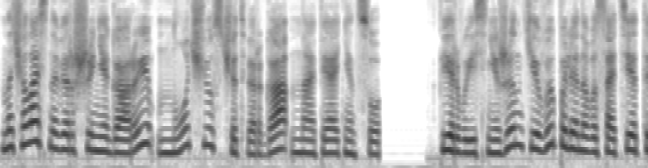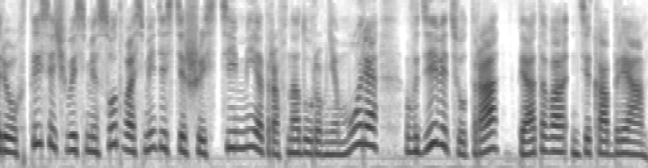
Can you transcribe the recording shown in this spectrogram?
началась на вершине горы ночью с четверга на пятницу. Первые снежинки выпали на высоте 3886 метров над уровнем моря в 9 утра 5 декабря.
